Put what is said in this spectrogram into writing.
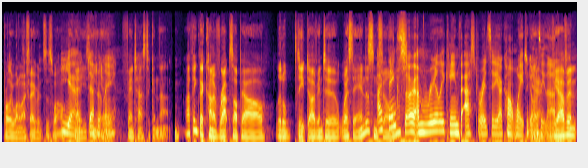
probably one of my favorites as well. Yeah, And he's- he- definitely. fantastic in that. I think that kind of wraps up our little deep dive into Wes Anderson films. I think so. I'm really keen for Asteroid City. I can't wait to go and see that. If you haven't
